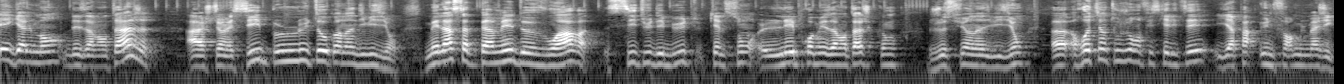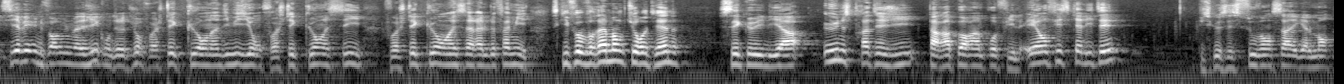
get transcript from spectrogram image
également des avantages à acheter en SCI plutôt qu'en indivision. Mais là, ça te permet de voir si tu débutes, quels sont les premiers avantages quand je suis en indivision. Euh, retiens toujours en fiscalité, il n'y a pas une formule magique. S'il y avait une formule magique, on dirait toujours qu'il faut acheter que en indivision, faut acheter que en SCI, faut acheter que en SRL de famille. Ce qu'il faut vraiment que tu retiennes, c'est qu'il y a une stratégie par rapport à un profil. Et en fiscalité, puisque c'est souvent ça également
